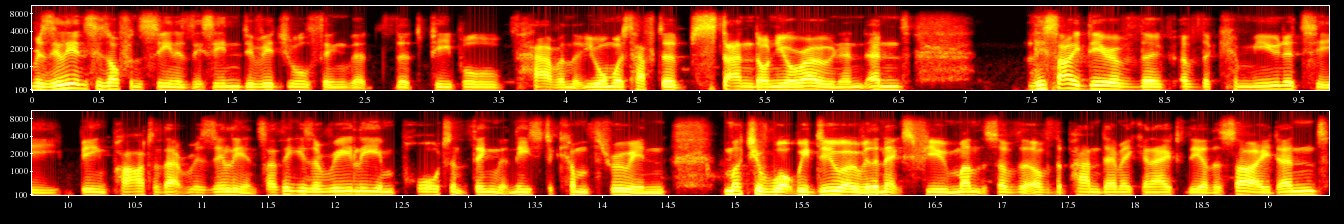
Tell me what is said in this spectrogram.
resilience is often seen as this individual thing that that people have and that you almost have to stand on your own. And and this idea of the of the community being part of that resilience i think is a really important thing that needs to come through in much of what we do over the next few months of the of the pandemic and out of the other side. And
